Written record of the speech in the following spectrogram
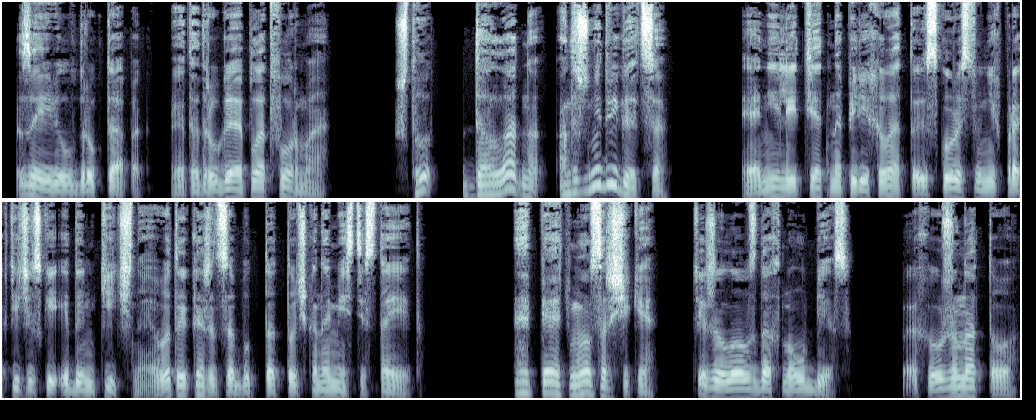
— заявил вдруг Тапок. «Это другая платформа». «Что? Да ладно, она же не двигается». И они летят на перехват, и скорость у них практически идентичная. Вот и кажется, будто точка на месте стоит. «Опять мусорщики!» — тяжело вздохнул бес. «Похоже на то».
